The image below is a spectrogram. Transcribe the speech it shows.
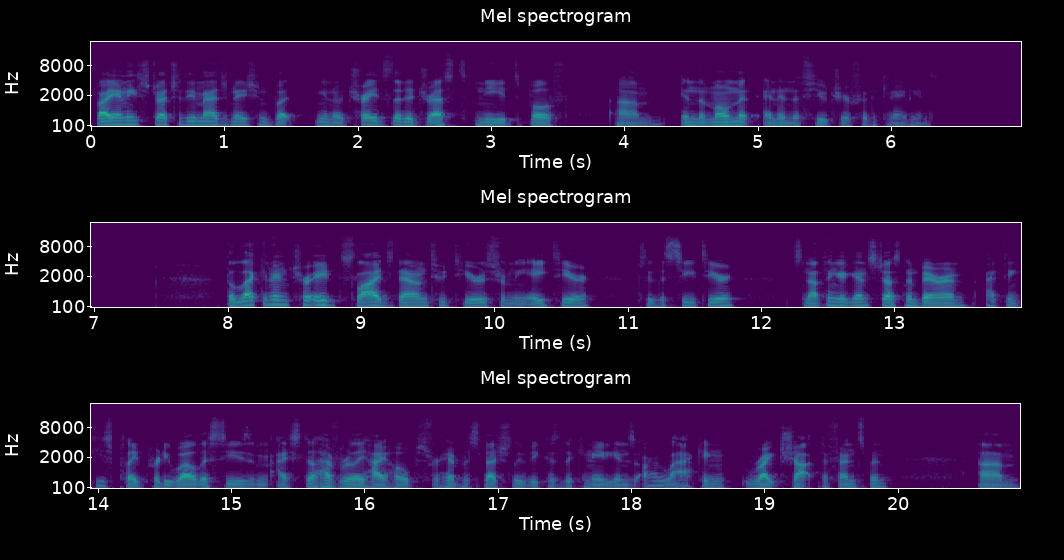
by any stretch of the imagination, but you know trades that addressed needs both um, in the moment and in the future for the Canadiens. The Lehkonen trade slides down two tiers from the A tier to the C tier. It's nothing against Justin Barron. I think he's played pretty well this season. I still have really high hopes for him, especially because the Canadiens are lacking right shot defensemen. Um,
